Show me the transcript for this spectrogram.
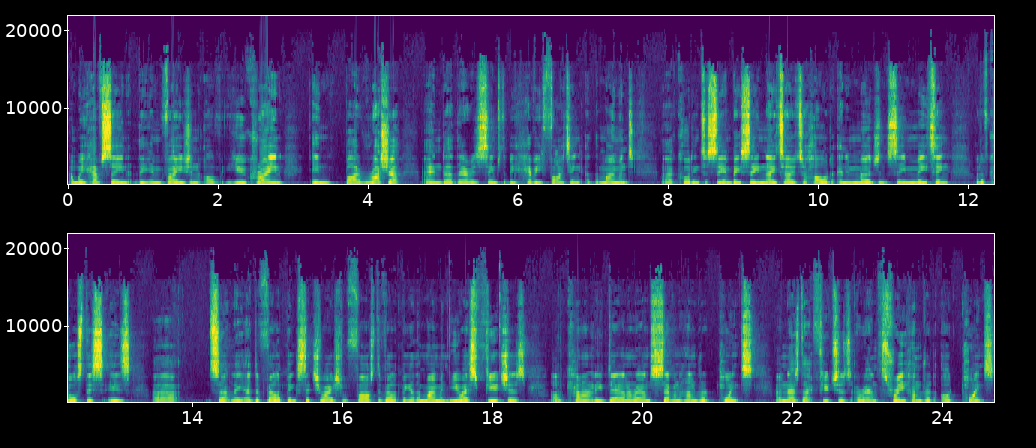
And we have seen the invasion of Ukraine in by Russia, and uh, there is seems to be heavy fighting at the moment. Uh, according to CNBC, NATO to hold an emergency meeting. But of course, this is uh, certainly a developing situation, fast developing at the moment. US futures are currently down around 700 points, and NASDAQ futures around 300 odd points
